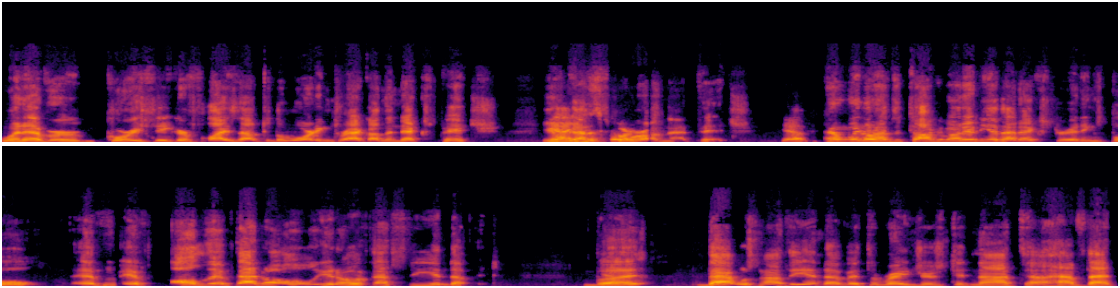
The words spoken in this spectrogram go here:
whenever Corey Seager flies out to the warning track on the next pitch, you've yeah, got to score. score on that pitch. Yep. And we don't have to talk about any of that extra innings bull. If mm-hmm. if all if that all you know if that's the end of it, but that was not the end of it. The Rangers did not uh, have that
